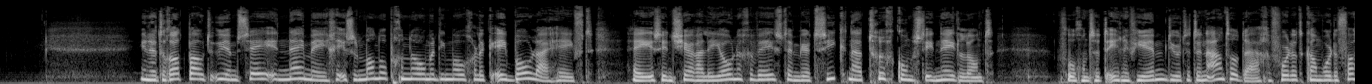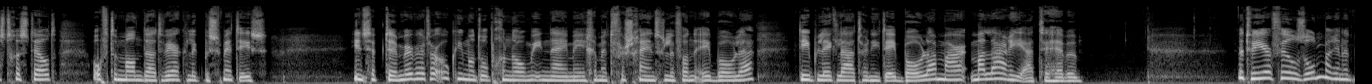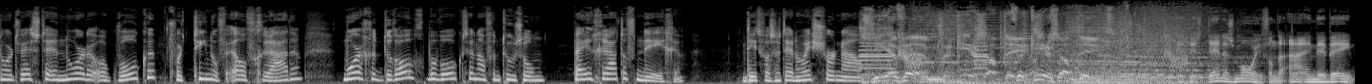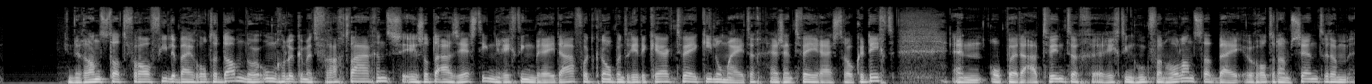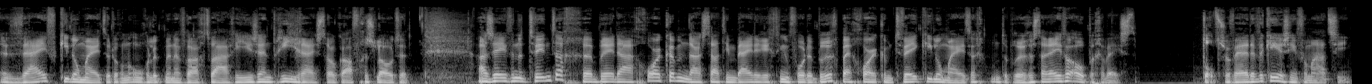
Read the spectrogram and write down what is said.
In het Radboud UMC in Nijmegen is een man opgenomen die mogelijk ebola heeft. Hij is in Sierra Leone geweest en werd ziek na terugkomst in Nederland. Volgens het RIVM duurt het een aantal dagen voordat kan worden vastgesteld of de man daadwerkelijk besmet is. In september werd er ook iemand opgenomen in Nijmegen met verschijnselen van ebola. Die bleek later niet ebola, maar malaria te hebben. Het weer, veel zon, maar in het noordwesten en noorden ook wolken. Voor 10 of 11 graden. Morgen droog, bewolkt en af en toe zon. Bij een graad of 9. Dit was het NOS Journaal. ZFM, verkeersupdate. verkeersupdate. Dit is Dennis Mooij van de ANWB. In de Randstad vooral file bij Rotterdam door ongelukken met vrachtwagens. Eerst op de A16 richting Breda voor het knooppunt Ridderkerk 2 kilometer. Er zijn twee rijstroken dicht. En op de A20 richting Hoek van Holland staat bij Rotterdam Centrum 5 kilometer door een ongeluk met een vrachtwagen. Hier zijn drie rijstroken afgesloten. A27 Breda-Gorkum, daar staat in beide richtingen voor de brug bij Gorkum 2 kilometer. De brug is daar even open geweest. Tot zover de verkeersinformatie.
